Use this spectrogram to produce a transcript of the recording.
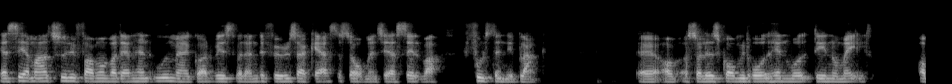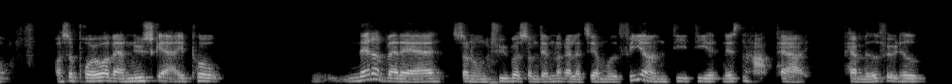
Jeg ser meget tydeligt for mig, hvordan han udmærket godt vidste, hvordan det føles af kærestesorg, mens jeg selv var fuldstændig blank. Øh, og, og således går mit råd hen mod, det er normalt. Og og så prøve at være nysgerrig på netop hvad det er, sådan nogle typer som dem, der relaterer mod firen, de, de næsten har per, per medfødthed,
